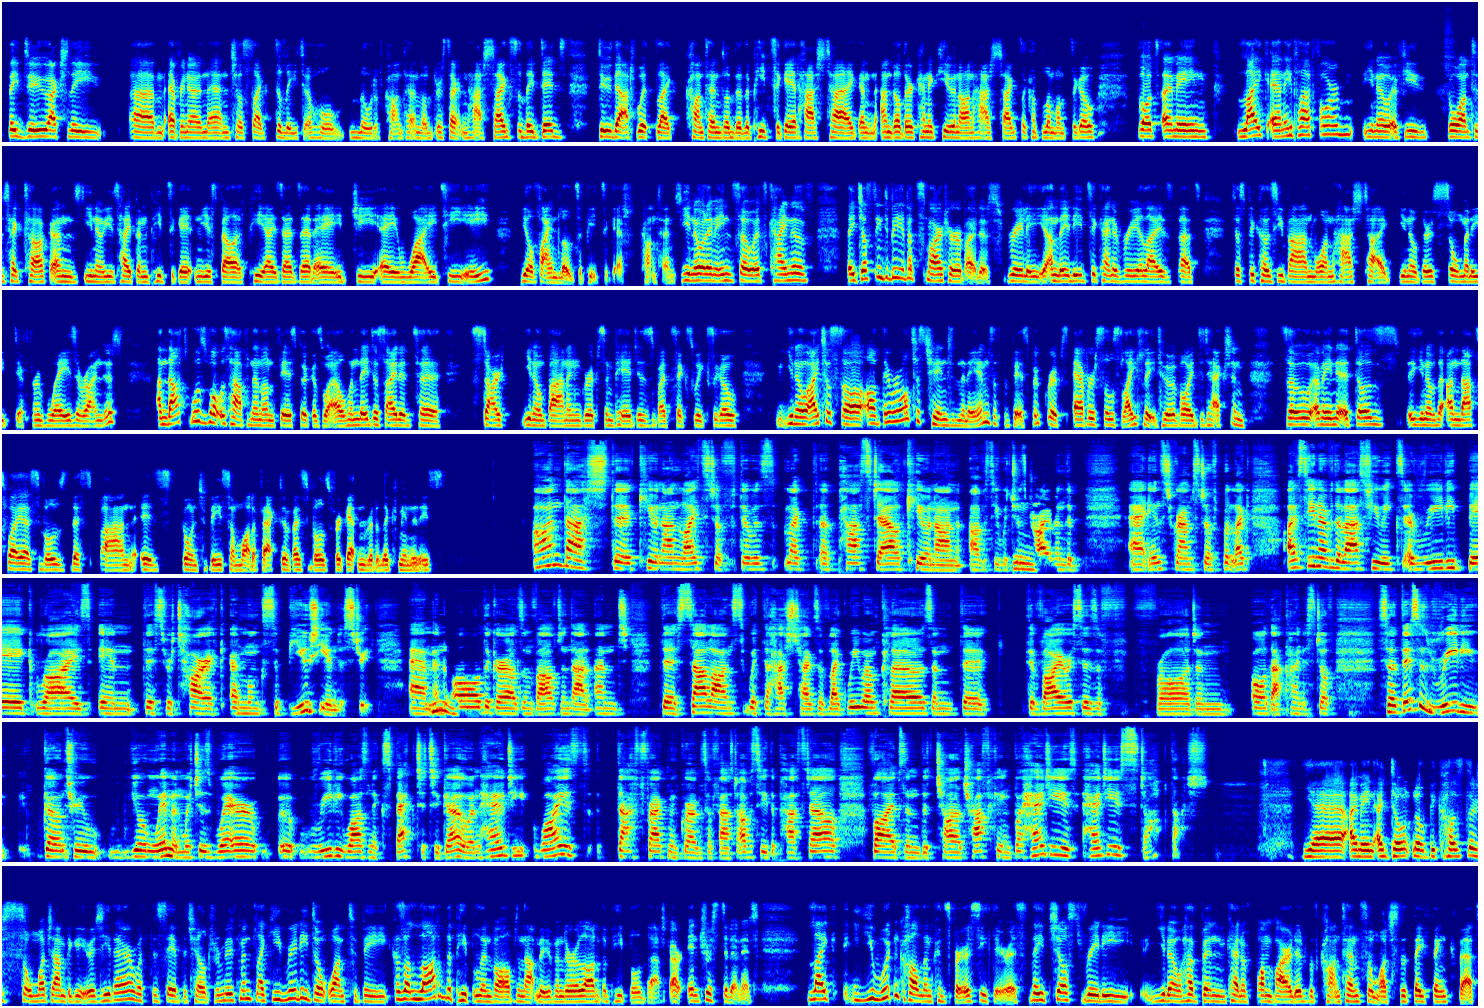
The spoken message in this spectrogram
they do actually um, every now and then just like delete a whole load of content under certain hashtags. So they did do that with like content under the Pizzagate hashtag and, and other kind of QAnon hashtags a couple of months ago. But I mean, like any platform, you know, if you go onto TikTok and, you know, you type in Pizzagate and you spell it P I Z Z A G A Y T E, you'll find loads of Pizzagate content. You know what I mean? So it's kind of, they just need to be a bit smarter about it, really. And they need to kind of realize that just because you ban one hashtag, you know, there's so many different ways around it. And that was what was happening on Facebook as well. When they decided to start, you know, banning groups and pages about six weeks ago, you know, I just saw, oh, they were all just changing the names of the Facebook groups ever so slightly to avoid detection. So, I mean, it does, you know, and that's why I suppose this ban is going to be somewhat effective, I suppose, for getting rid of the communities. On that, the QAnon light stuff, there was like a pastel QAnon, obviously, which was mm. driving the uh, Instagram stuff. But like I've seen over the last few weeks a really big rise in this rhetoric amongst the beauty industry um, mm. and all the girls involved in that, and the salons with the hashtags of like we won't close and the the viruses of fraud and all that kind of stuff. So this is really going through young women, which is where it really wasn't expected to go. And how do you, why is that fragment growing so fast? Obviously the pastel vibes and the child trafficking, but how do you, how do you stop that? Yeah, I mean, I don't know because there's so much ambiguity there with the Save the Children movement. Like, you really don't want to be, because a lot of the people involved in that movement or a lot of the people that are interested in it like you wouldn't call them conspiracy theorists. They just really, you know, have been kind of bombarded with content so much that they think that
